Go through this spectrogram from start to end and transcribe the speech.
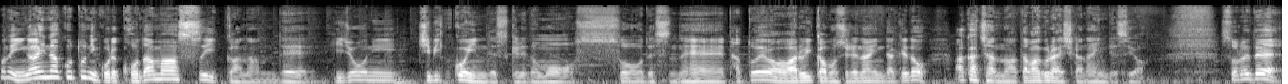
これ、ね、意外なことにこれ小玉スイカなんで非常にちびっこいんですけれどもそうですね。例えは悪いかもしれないんだけど赤ちゃんの頭ぐらいしかないんですよ。それで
